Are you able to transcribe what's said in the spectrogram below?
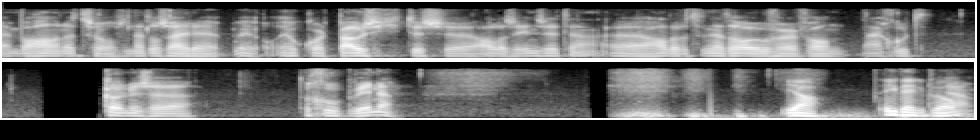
en we hadden het, zoals we net al zeiden, heel, heel kort pauzetje tussen alles in zitten. hadden we het er net al over van, nou goed, kunnen ze de groep winnen? Ja, ik denk het wel. Ja.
